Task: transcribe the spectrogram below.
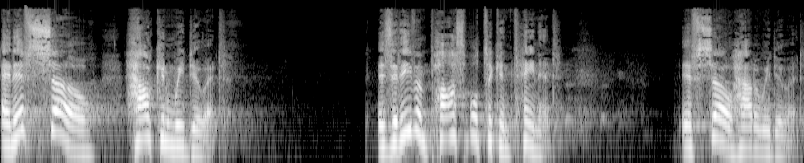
And if so, how can we do it? Is it even possible to contain it? If so, how do we do it?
